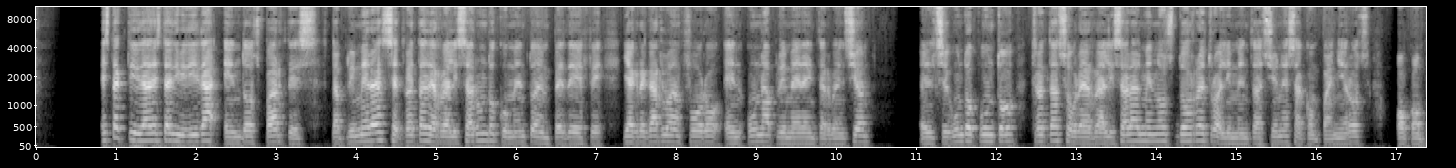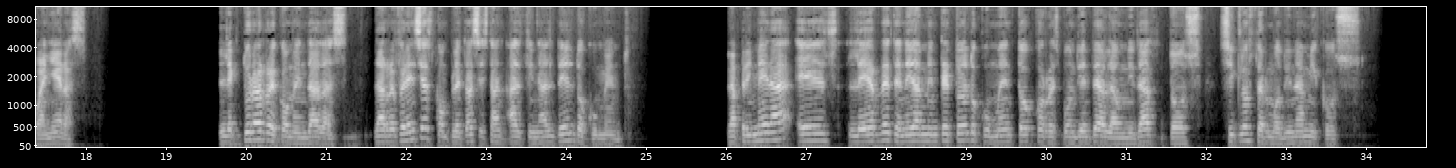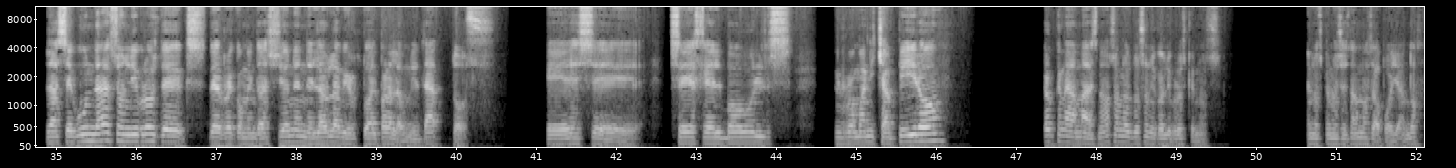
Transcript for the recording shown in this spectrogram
Esta actividad está dividida en dos partes. La primera se trata de realizar un documento en PDF y agregarlo en foro en una primera intervención. El segundo punto trata sobre realizar al menos dos retroalimentaciones a compañeros o compañeras. Lecturas recomendadas. Las referencias completas están al final del documento. La primera es leer detenidamente todo el documento correspondiente a la unidad 2, ciclos termodinámicos. La segunda son libros de, recomendación en el aula virtual para la unidad 2, que es eh, C. Bowles, Romani Chapiro. Creo que nada más, ¿no? Son los dos únicos libros que nos, en los que nos estamos apoyando.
